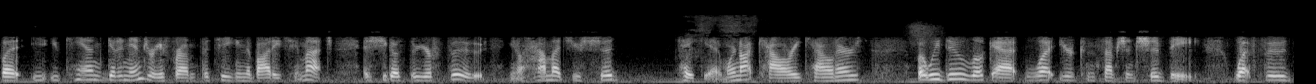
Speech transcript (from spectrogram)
but you, you can get an injury from fatiguing the body too much. As she goes through your food, you know, how much you should take in. We're not calorie counters, but we do look at what your consumption should be. What foods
